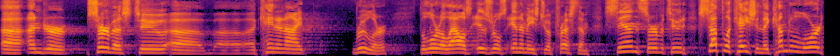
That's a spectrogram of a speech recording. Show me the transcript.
uh, under service to uh, uh, a Canaanite ruler. The Lord allows Israel's enemies to oppress them. Sin, servitude, supplication. They come to the Lord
